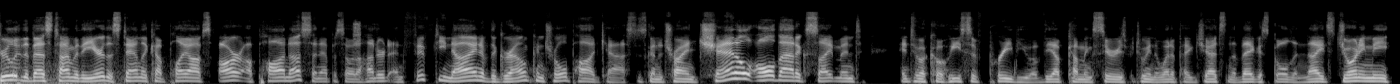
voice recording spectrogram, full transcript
Truly the best time of the year. The Stanley Cup playoffs are upon us, and episode 159 of the Ground Control podcast is going to try and channel all that excitement into a cohesive preview of the upcoming series between the Winnipeg Jets and the Vegas Golden Knights. Joining me,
